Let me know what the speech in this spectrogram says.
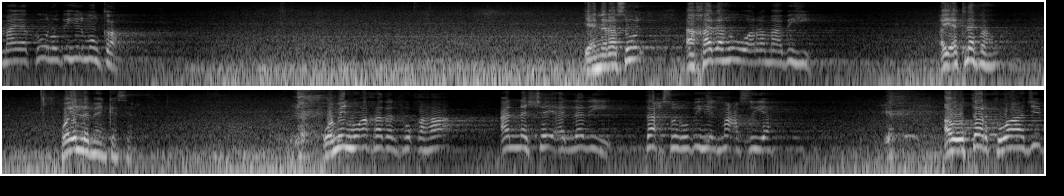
ما يكون به المنكر. يعني الرسول أخذه ورمى به أي أتلفه وإن لم ينكسر. ومنه أخذ الفقهاء أن الشيء الذي تحصل به المعصية أو ترك واجب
